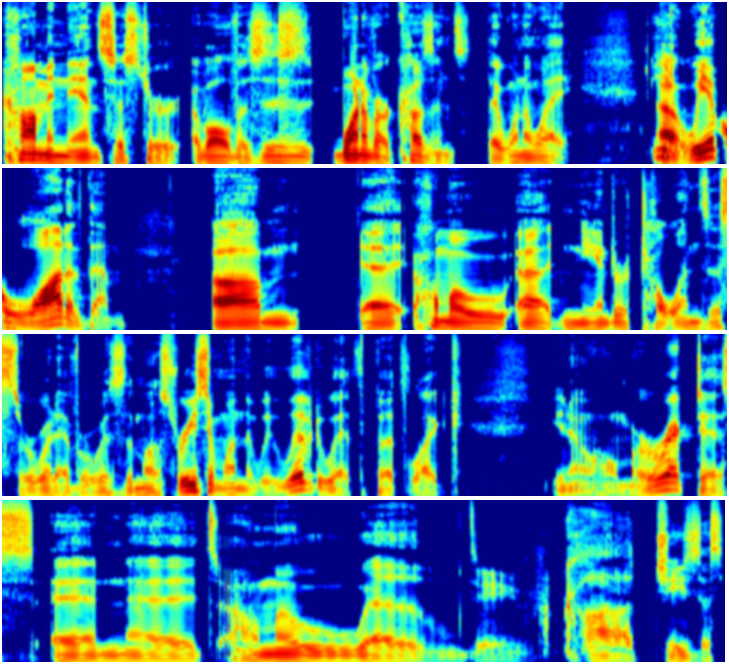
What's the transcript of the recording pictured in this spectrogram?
common ancestor of all of us. This is one of our cousins that went away. Yeah. Uh, we have a lot of them. Um, uh, Homo uh, neanderthalensis or whatever was the most recent one that we lived with, but like you know, Homo erectus and uh, Homo. Uh, God, Jesus.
